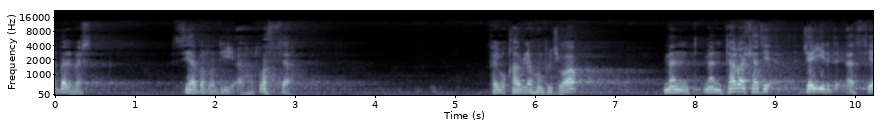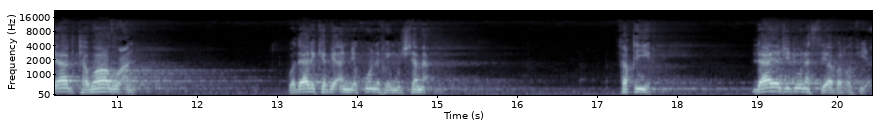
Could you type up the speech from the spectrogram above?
بلبس الثياب الرديئة الرثة. فيقال لهم في الجواب من من ترك جيد الثياب تواضعا وذلك بأن يكون في مجتمع فقير لا يجدون الثياب الرفيعة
